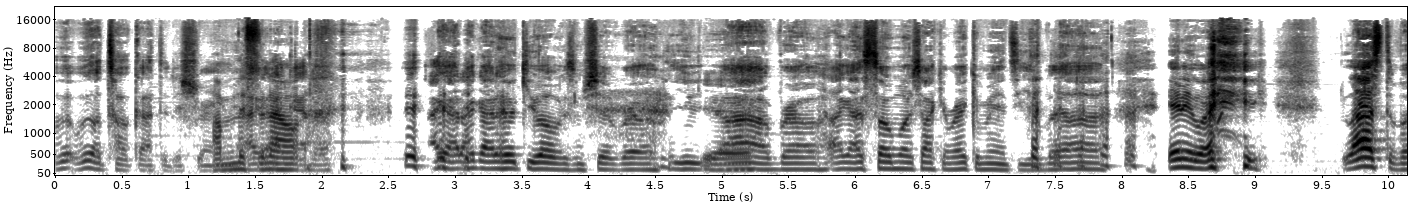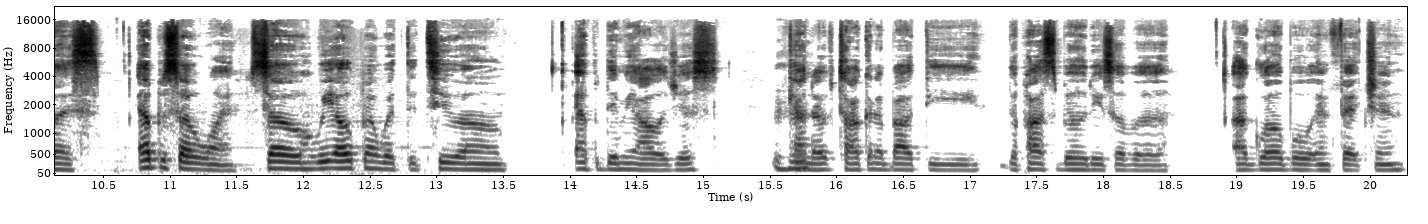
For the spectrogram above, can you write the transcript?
we- We'll talk after the stream. i'm missing I out gotta- I got I gotta hook you up with some shit, bro. You Yeah. ah, bro. I got so much I can recommend to you. But uh anyway, Last of Us, episode one. So we open with the two um epidemiologists Mhm. kind of talking about the the possibilities of a a global infection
